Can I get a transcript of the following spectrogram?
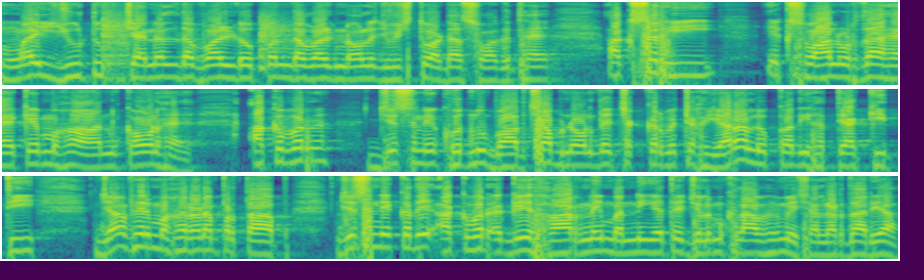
ਮਾਈ YouTube ਚੈਨਲ ਦਾ ਵਰਲਡ ਓਪਨ ਦਾ ਵਰਲਡ ਨੌਲੇਜ ਵਿੱਚ ਤੁਹਾਡਾ ਸਵਾਗਤ ਹੈ। ਅਕਸਰ ਹੀ ਇੱਕ ਸਵਾਲ ਉੱਠਦਾ ਹੈ ਕਿ ਮਹਾਨ ਕੌਣ ਹੈ? ਅਕਬਰ, ਜਿਸ ਨੇ ਖੁਦ ਨੂੰ ਬਾਦਸ਼ਾਹ ਬਣਾਉਣ ਦੇ ਚੱਕਰ ਵਿੱਚ ਹਜ਼ਾਰਾਂ ਲੋਕਾਂ ਦੀ ਹੱਤਿਆ ਕੀਤੀ, ਜਾਂ ਫਿਰ ਮਹਾਰਾਣਾ ਪ੍ਰਤਾਪ, ਜਿਸ ਨੇ ਕਦੇ ਅਕਬਰ ਅੱਗੇ ਹਾਰ ਨਹੀਂ ਮੰਨੀ ਅਤੇ ਜ਼ੁਲਮ ਖਿਲਾਫ ਹਮੇਸ਼ਾ ਲੜਦਾ ਰਿਹਾ।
